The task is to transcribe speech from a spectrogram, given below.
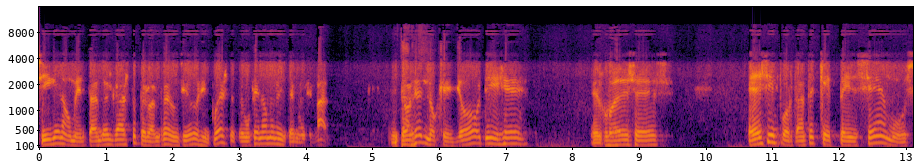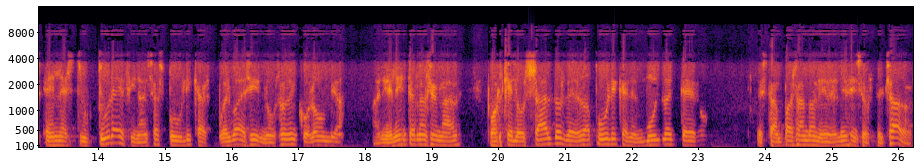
siguen aumentando el gasto, pero han reducido los impuestos. Es un fenómeno internacional. Entonces, lo que yo dije el jueves es, es importante que pensemos en la estructura de finanzas públicas, vuelvo a decir, no solo en Colombia, a nivel internacional, porque los saldos de deuda pública en el mundo entero están pasando a niveles insospechados.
